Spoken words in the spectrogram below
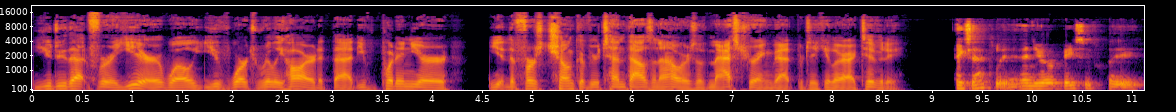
You do that for a year. Well you've worked really hard at that. You've put in your the first chunk of your 10,000 hours of mastering that particular activity. Exactly. And you're basically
